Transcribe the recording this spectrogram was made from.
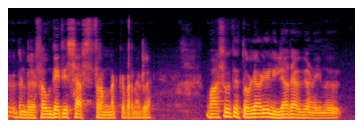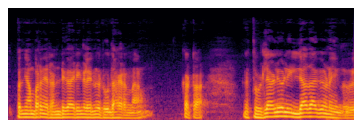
ഇതുണ്ടല്ലോ സൗന്ദര്യശാസ്ത്രം എന്നൊക്കെ പറഞ്ഞിട്ടുള്ള വാസ്തവത്തിൽ തൊഴിലാളികൾ ഇല്ലാതാകുകയാണ് ചെയ്യുന്നത്. ഇപ്പം ഞാൻ പറഞ്ഞ രണ്ട് കാര്യങ്ങൾ എന്നൊരു ഉദാഹരണമാണ് കേട്ടോ. തൊഴിലാളികൾ ഇല്ലാതാകുകയാണ് ചെയ്യുന്നത്.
